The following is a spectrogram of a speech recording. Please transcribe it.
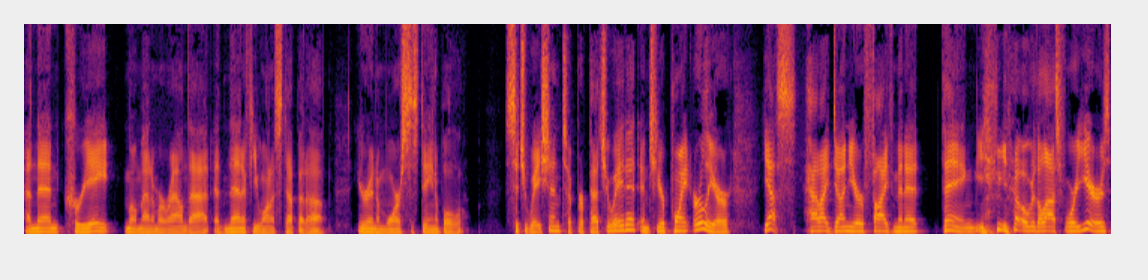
and then create momentum around that. And then if you want to step it up, you're in a more sustainable situation to perpetuate it. And to your point earlier, yes, had I done your five minute thing, you know, over the last four years,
